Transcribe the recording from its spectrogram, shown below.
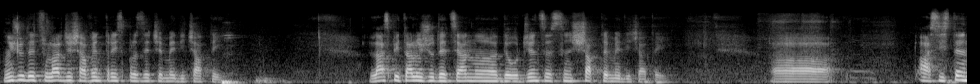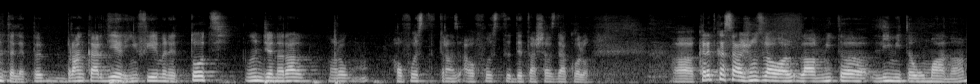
în județul Argeș avem 13 medici atei. La Spitalul Județean de Urgență sunt șapte medici atei. Uh, asistentele, brancardieri, infirmele, toți, în general, mă rog, au fost, trans, au fost detașați de acolo. Uh, cred că s-a ajuns la o, la o anumită limită umană,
